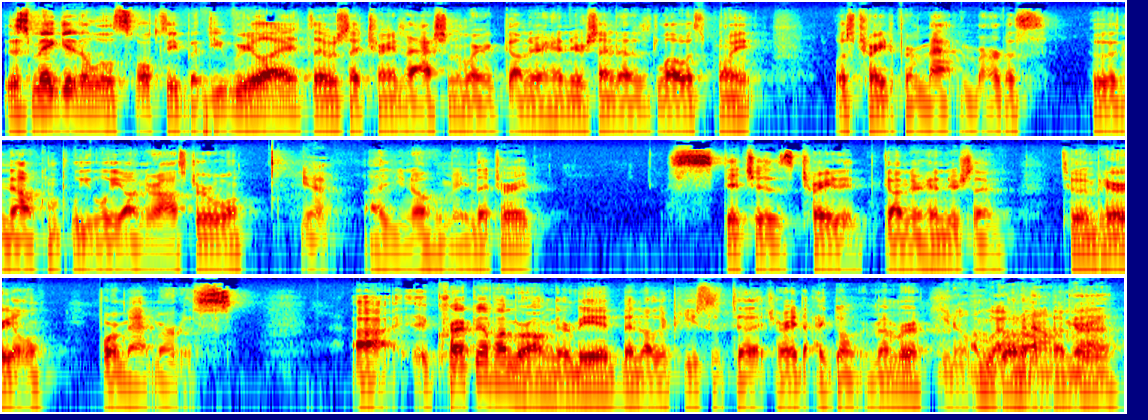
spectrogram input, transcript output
this may get a little salty, but do you realize there was a transaction where Gunnar Henderson at his lowest point was traded for Matt Mervis, who is now completely unrosterable? Yeah. Uh, you know who made that trade? Stitches traded Gunnar Henderson to Imperial for Matt Mervis. Uh, correct me if I'm wrong. There may have been other pieces to that trade. I don't remember. You know I'm who I went out and got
